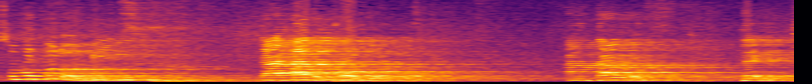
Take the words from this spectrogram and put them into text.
So I thought of it that I had a problem. And that was there.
